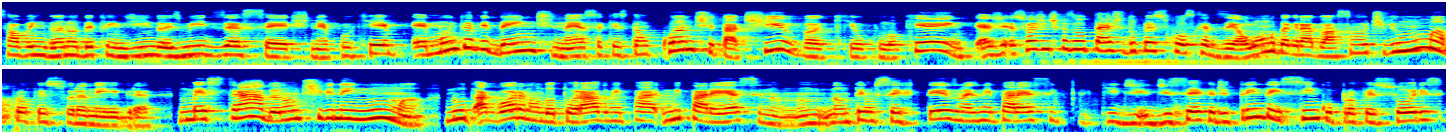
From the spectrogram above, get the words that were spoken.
salvo engano, eu defendi em 2017, né? Porque é muito evidente né, essa questão quantitativa que eu coloquei. É só a gente fazer o teste do pescoço, quer dizer, ao longo da graduação eu tive uma professora negra. No mestrado eu não tive nenhuma. No, agora no doutorado me, me parece, não, não, não, tenho certeza, mas me parece que de, de cerca de 35 professores,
